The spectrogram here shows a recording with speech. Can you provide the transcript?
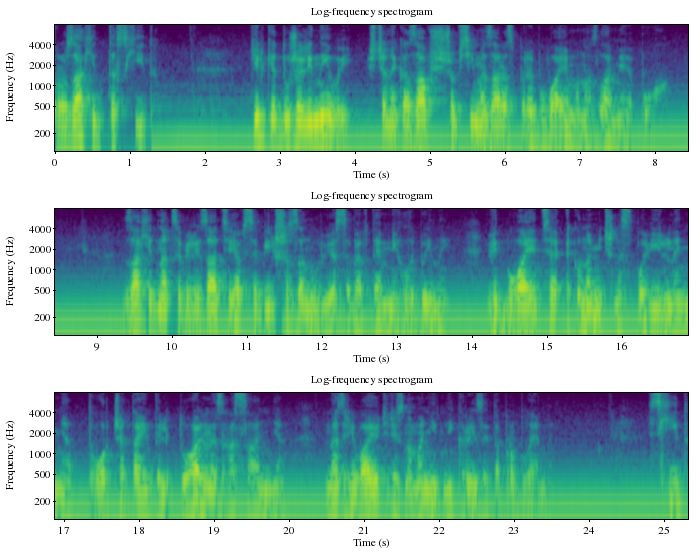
Про захід та схід. Тільки дуже лінивий ще не казав, що всі ми зараз перебуваємо на зламі епох. Західна цивілізація все більше занурює себе в темні глибини, відбувається економічне сповільнення, творче та інтелектуальне згасання, назрівають різноманітні кризи та проблеми. Схід,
